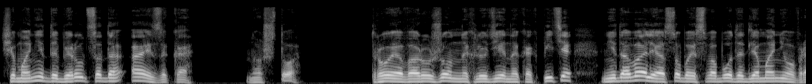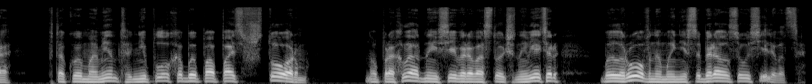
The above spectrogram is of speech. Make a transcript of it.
чем они доберутся до Айзека. Но что? Трое вооруженных людей на кокпите не давали особой свободы для маневра — в такой момент неплохо бы попасть в шторм, но прохладный северо-восточный ветер был ровным и не собирался усиливаться.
